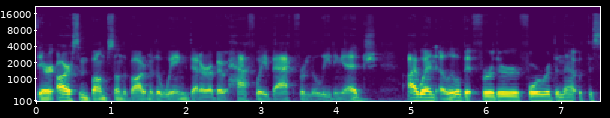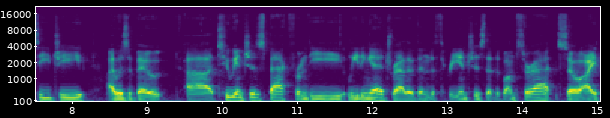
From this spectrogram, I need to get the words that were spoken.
There are some bumps on the bottom of the wing that are about halfway back from the leading edge. I went a little bit further forward than that with the CG. I was about uh, two inches back from the leading edge rather than the three inches that the bumps are at. So I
